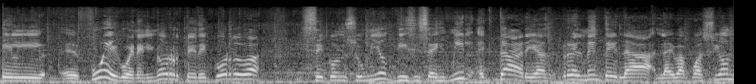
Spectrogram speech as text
El eh, fuego en el norte de Córdoba se consumió 16.000 hectáreas. Realmente la, evacuación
